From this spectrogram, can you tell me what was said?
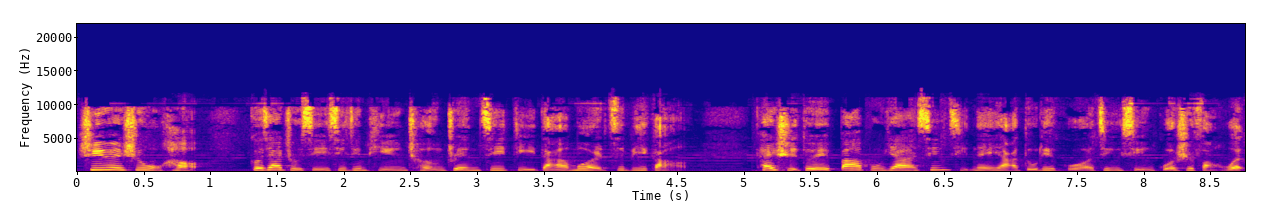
十一月十五号，国家主席习近平乘专机抵达莫尔兹比港，开始对巴布亚新几内亚独立国进行国事访问，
